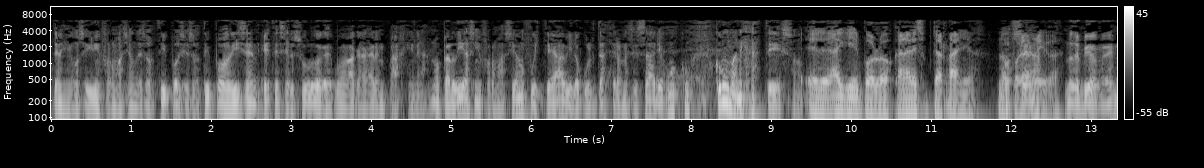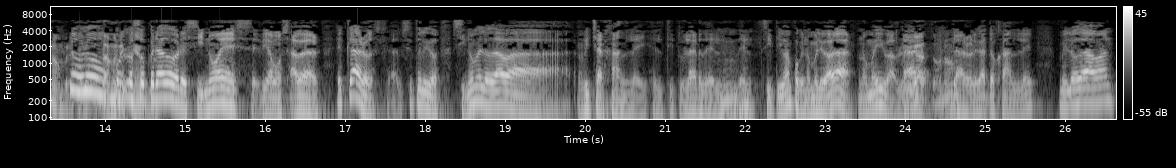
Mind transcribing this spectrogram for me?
tenés que conseguir información de esos tipos y esos tipos dicen, este es el zurdo que después me va a cagar en páginas? ¿No perdías información? ¿Fuiste hábil? ¿Ocultaste lo necesario? ¿Cómo, manejaste eso? hay que ir por los canales subterráneos, no por arriba. No te pido que me des nombre. No, no, por los operadores, si no es, digamos, a ver, es claro, si te digo, si no me lo daba Richard Handley, el titular del, mm. del Citibank, porque no me lo iba a dar, no me iba a hablar. El gato, ¿no? Claro, el gato Handley, me lo daban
